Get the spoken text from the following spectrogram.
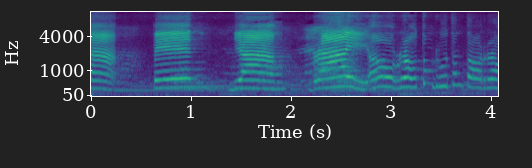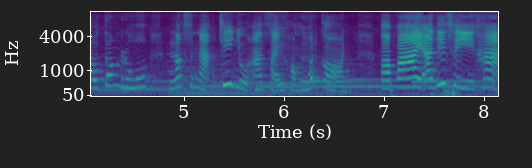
ณะ เราต้องรู้ลักษณะที่อยู่อาศัยของมดก่อน ต่อไปอันที่สี่ค่ะ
